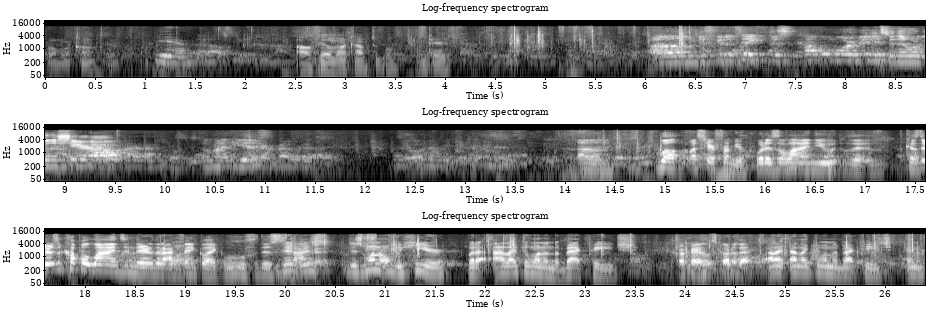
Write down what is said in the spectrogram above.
feel more comfortable. Yeah. I'll feel more comfortable. Okay. Um, just gonna take just a couple more minutes and then we're gonna share out some ideas. Um, well, let's hear from you. What is the line you, the, because there's a couple lines in there that I think like, oof, this is There, not there's, good. there's one over here, but I, I like the one on the back page. Okay, let's go to that. I like I like the one on the back page, and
